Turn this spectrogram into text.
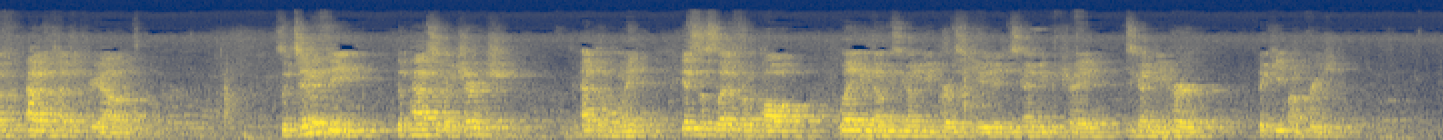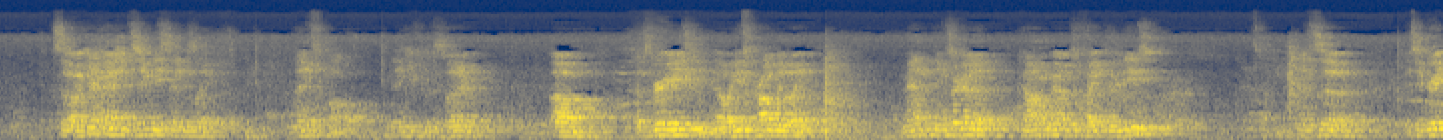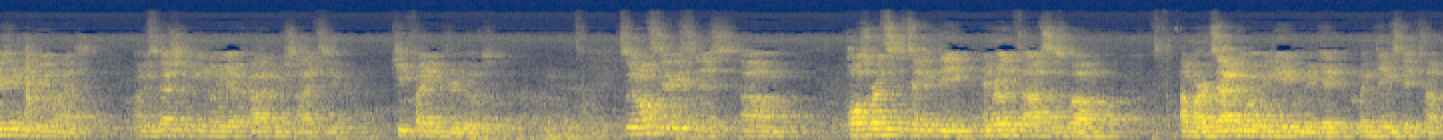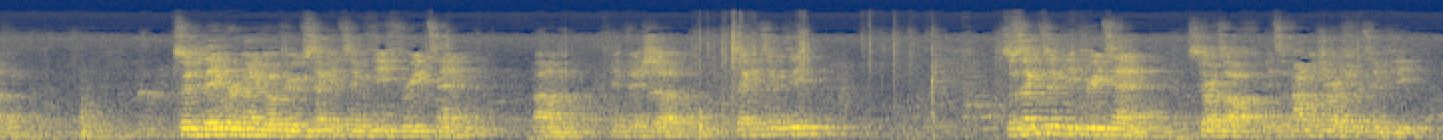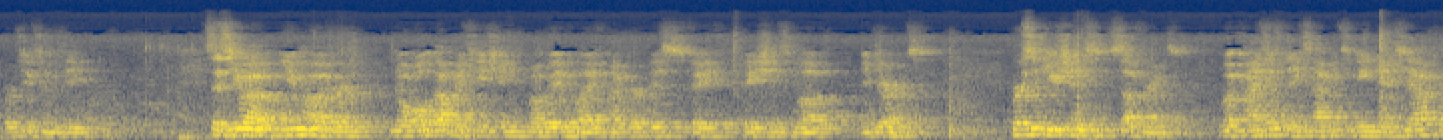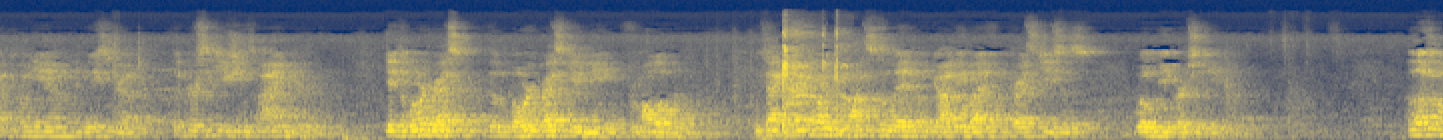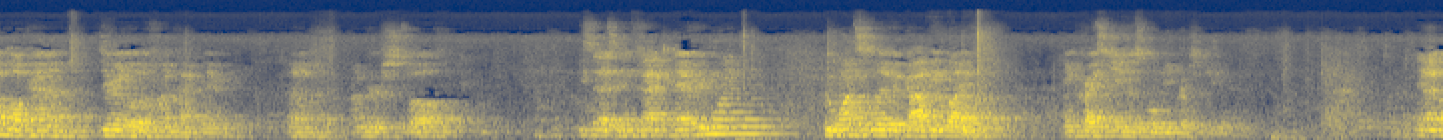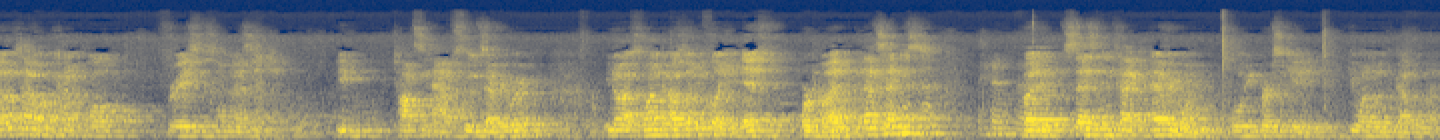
of out of touch with reality. So Timothy, the pastor of a church at the moment, gets this letter from Paul letting him know he's going to be persecuted, he's going to be betrayed, he's going to be hurt, but keep on preaching. So I can't imagine Timothy said he's like, thanks Paul, thank you for this letter. Um, that's very easy. Know, he's probably like, man, things are going to come, I'm going to have to fight through these. It's a, it's a great thing to realize, um, especially when you know you have God on your side to keep fighting through those. So in all seriousness, um, Paul's words to Timothy, and really to us as well, um, are exactly what we need when we get when things get tough. So today we're going to go through 2 Timothy 3.10 um, and finish up. 2 Timothy. So 2 Timothy 3.10 starts off, it's the final charge for Timothy, or to Timothy. It says, you, have, you, however, know all about my teaching, my way of life, my purpose, faith, patience, love, endurance, persecutions, sufferings. What kinds of things happened to me in Antioch, Iconium, and Lystra, the persecutions I endured. Yet the Lord, res- the Lord rescued me from all of them. In fact, everyone who wants to live a godly life in Christ Jesus will be persecuted. I love how Paul kind of threw in a little fun fact there uh, on verse 12. He says, In fact, everyone who wants to live a godly life in Christ Jesus will be persecuted. And I loved how kind of Paul phrased his whole message. He talks in absolutes everywhere. You know, I was, wondering, I was looking for like an if or but in that sentence. But it says, in fact, everyone will be persecuted if you want to live a godly life.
